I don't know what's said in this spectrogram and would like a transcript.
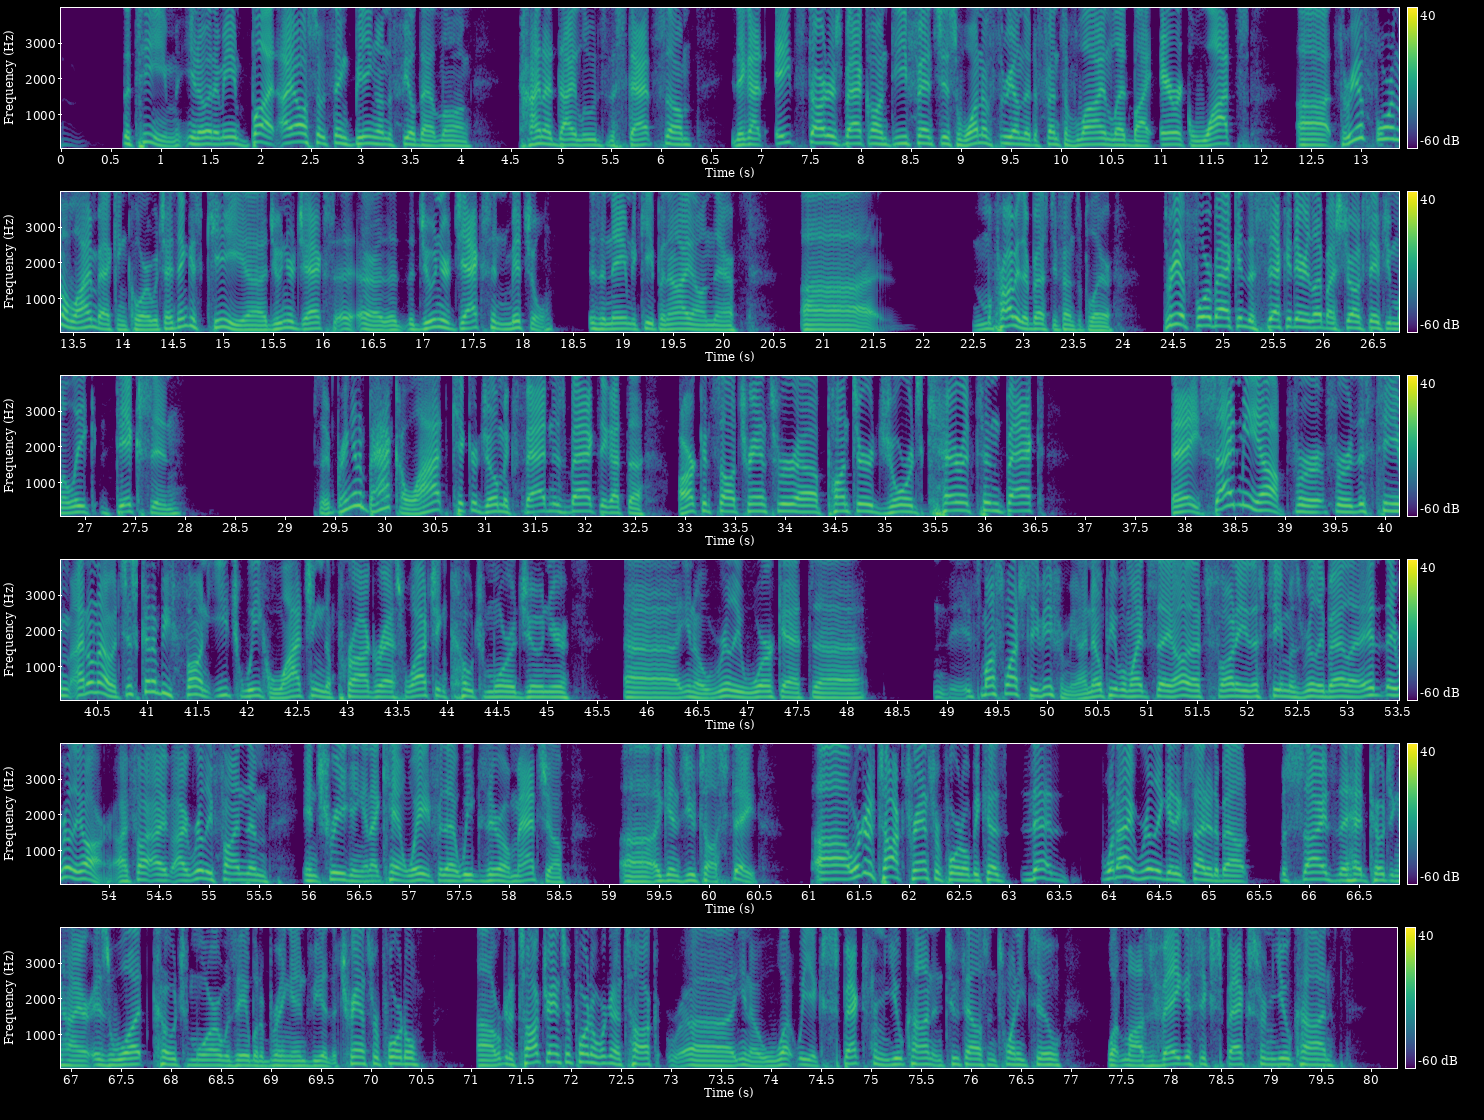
the team, you know what I mean? But I also think being on the field that long kind of dilutes the stats some. They got eight starters back on defense, just one of three on the defensive line, led by Eric Watts. Uh, three of four in the linebacking core, which I think is key. Uh, junior Jackson, uh, uh the, the junior Jackson Mitchell is a name to keep an eye on there. Uh, probably their best defensive player. Three of four back in the secondary, led by strong safety Malik Dixon. So they're bringing him back a lot. Kicker Joe McFadden is back. They got the Arkansas transfer uh, punter George Carrington back. Hey, sign me up for for this team. I don't know. It's just going to be fun each week watching the progress, watching Coach Mora Jr. Uh, you know, really work at. Uh, it's must watch TV for me. I know people might say, "Oh, that's funny. This team was really bad." It, they really are. I find I, I really find them intriguing, and I can't wait for that Week Zero matchup uh, against Utah State. Uh, we're going to talk transfer portal because that what I really get excited about, besides the head coaching hire, is what Coach Mora was able to bring in via the transfer portal. Uh, we're going to talk transfer portal. We're going to talk, uh, you know, what we expect from UConn in 2022, what Las Vegas expects from UConn.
